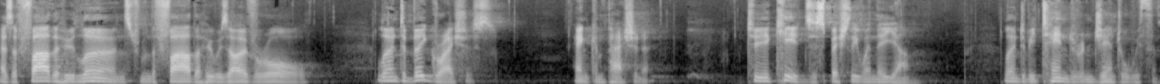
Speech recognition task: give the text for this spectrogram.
as a father who learns from the Father who is over all, learn to be gracious and compassionate to your kids, especially when they're young. Learn to be tender and gentle with them.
